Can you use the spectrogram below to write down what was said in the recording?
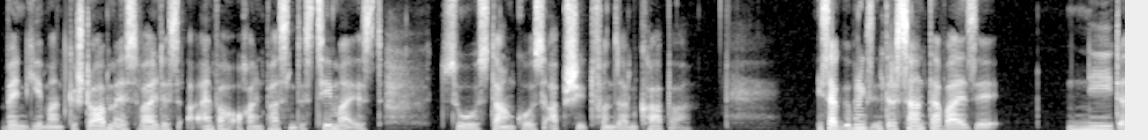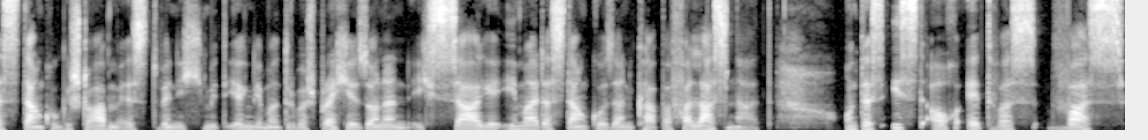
wenn jemand gestorben ist, weil das einfach auch ein passendes Thema ist zu Stankos Abschied von seinem Körper. Ich sage übrigens interessanterweise nie, dass Stanko gestorben ist, wenn ich mit irgendjemand drüber spreche, sondern ich sage immer, dass Stanko seinen Körper verlassen hat. Und das ist auch etwas, was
